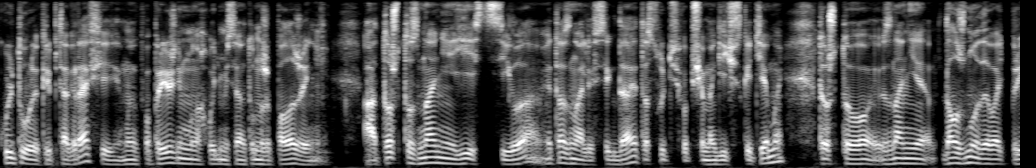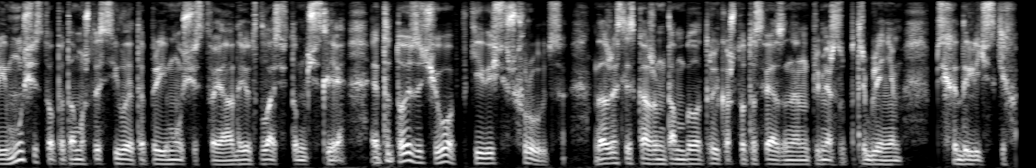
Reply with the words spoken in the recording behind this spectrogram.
культурой криптографии мы по-прежнему находимся на том же положении. А то, что знание есть сила, это знали всегда, это суть вообще магической темы. То, что знание должно давать преимущество, потому что сила – это преимущество, и она дает власть в том числе. Это то, из-за чего такие вещи шифруются. Даже если, скажем, там было только что-то связанное, например, с употреблением психоделических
